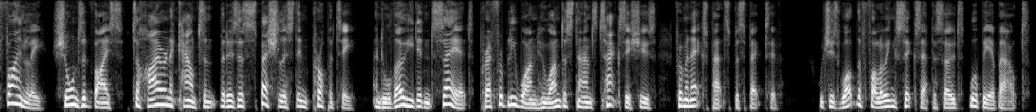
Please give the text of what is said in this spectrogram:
finally, Sean's advice to hire an accountant that is a specialist in property, and although he didn't say it, preferably one who understands tax issues from an expat's perspective, which is what the following six episodes will be about.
